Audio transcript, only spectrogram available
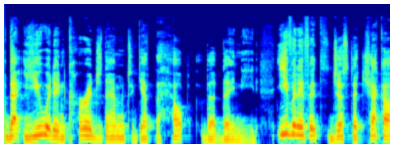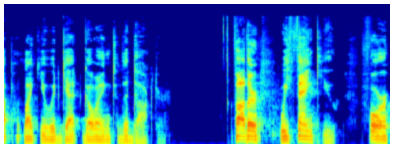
that you would encourage them to get the help that they need, even if it's just a checkup like you would get going to the doctor. Father, we thank you for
